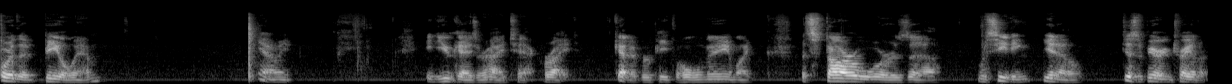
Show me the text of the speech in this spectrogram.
Or the BOM. You know, I mean, and you guys are high tech, right? Got to repeat the whole name like a Star Wars uh, receding, you know, disappearing trailer.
